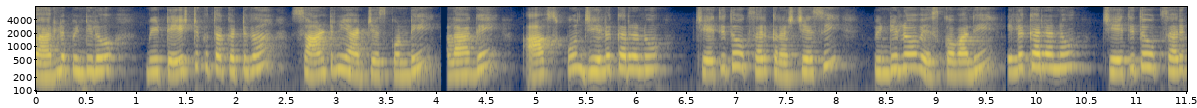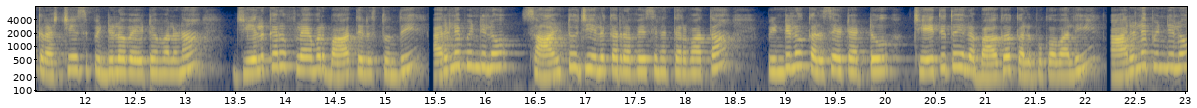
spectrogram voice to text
గారెల పిండిలో మీ టేస్ట్కు తగ్గట్టుగా సాల్ట్ని యాడ్ చేసుకోండి. అలాగే హాఫ్ స్పూన్ జీలకర్రను చేతితో ఒకసారి క్రష్ చేసి పిండిలో వేసుకోవాలి. జీలకర్రను చేతితో ఒకసారి క్రష్ చేసి పిండిలో వేయటం వలన జీలకర్ర ఫ్లేవర్ బాగా తెలుస్తుంది. అరల పిండిలో సాల్ట్ జీలకర్ర వేసిన తర్వాత పిండిలో కలిసేటట్టు చేతితో ఇలా బాగా కలుపుకోవాలి. ఆరెల పిండిలో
